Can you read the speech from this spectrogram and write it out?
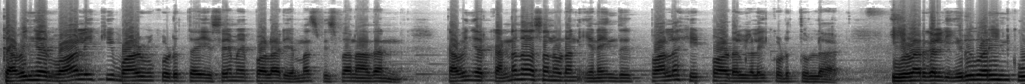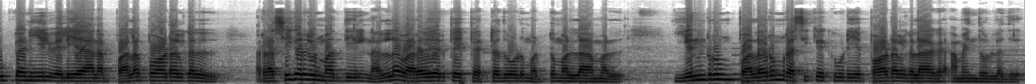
கவிஞர் வாலிக்கு வாழ்வு கொடுத்த இசையமைப்பாளர் எம் எஸ் விஸ்வநாதன் கவிஞர் கண்ணதாசனுடன் இணைந்து பல ஹிட் பாடல்களை கொடுத்துள்ளார். இவர்கள் இருவரின் கூட்டணியில் வெளியான பல பாடல்கள் ரசிகர்கள் மத்தியில் நல்ல வரவேற்பை பெற்றதோடு மட்டுமல்லாமல் இன்றும் பலரும் ரசிக்கக்கூடிய பாடல்களாக அமைந்துள்ளது.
